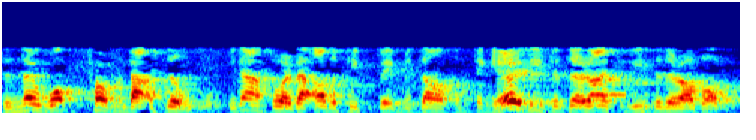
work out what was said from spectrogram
there's no what problem about zilzul. We don't have to worry about other people being mizals and thinking, oh, these are the right and these are the rabbanon.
